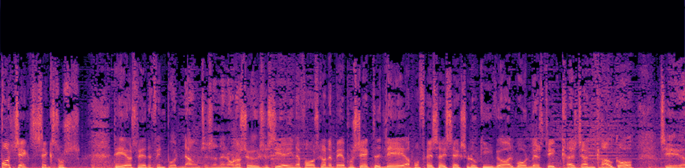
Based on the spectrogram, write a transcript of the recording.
Projekt Sexus. Det er jo svært at finde på et navn til sådan en undersøgelse, siger en af forskerne bag projektet, læge og professor i seksologi ved Aalborg Universitet, Christian Kravgaard, til øh,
